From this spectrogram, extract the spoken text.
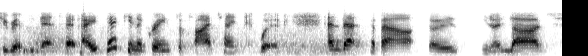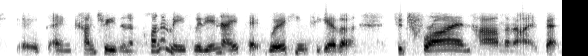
to represent at APEC in a green supply chain network. And that's about those, you know, large uh, and countries and economies within APEC working together to try and harmonise that,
